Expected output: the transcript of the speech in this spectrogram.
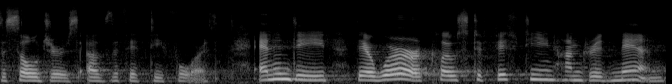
the soldiers of the 54th. And indeed, there were close to 1,500 men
